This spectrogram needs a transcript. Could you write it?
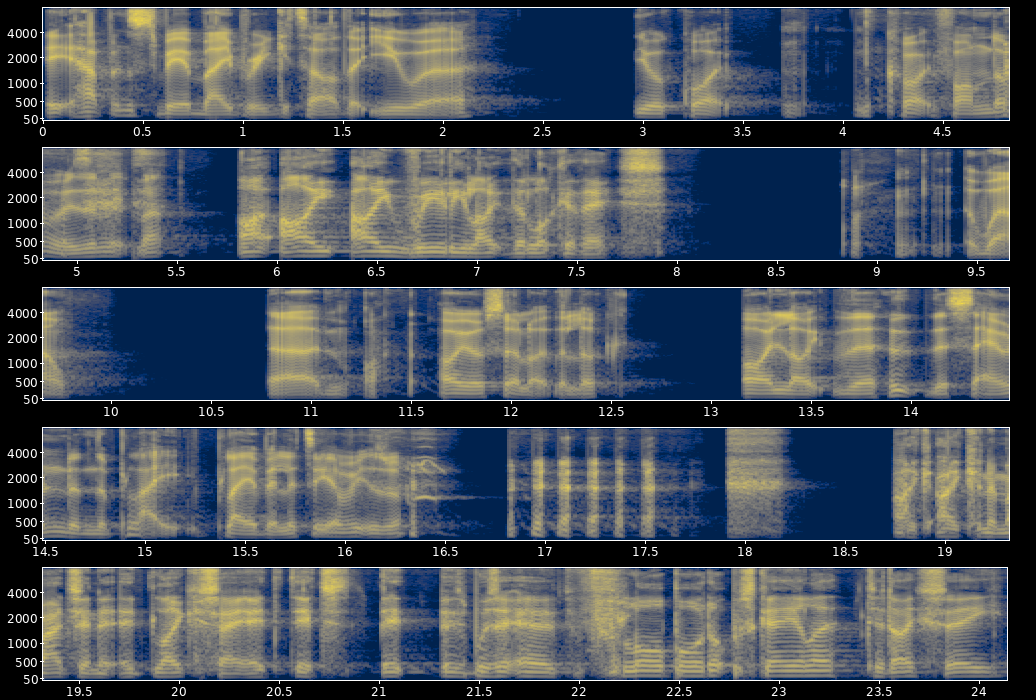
it happens to be a Maybury guitar that you were you were quite quite fond of, isn't it, Matt? I, I, I really like the look of this. Well, um, I also like the look. I like the the sound and the play playability of it as well. I, I can imagine it, it. Like I say, it, it's it was it a floorboard upscaler? Did I see?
